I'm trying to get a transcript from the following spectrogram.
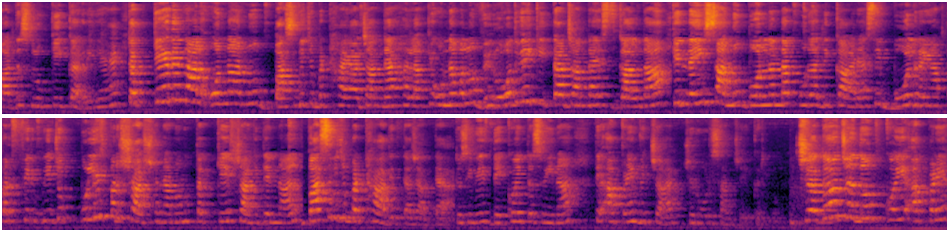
ਬਦਸਲੂਕੀ ਕਰ ਰਹੀ ਹੈ। ਧੱਕੇ ਦੇ ਨਾਲ ਉਹਨਾਂ ਨੂੰ ਬੱਸ ਵਿੱਚ ਬਿਠਾਇਆ ਜਾਂਦਾ ਹੈ। ਹਾਲਾਂਕਿ ਉਹਨਾਂ ਵੱਲੋਂ ਵਿਰੋਧ ਵੀ ਕੀਤਾ ਜਾਂਦਾ ਹੈ ਇਸ ਗੱਲ ਦਾ ਕਿ ਨਹੀਂ, ਸਾਨੂੰ ਬੋਲਣ ਦਾ ਪੂਰਾ ਅਧਿਕਾਰ ਹੈ, ਅਸੀਂ ਬੋਲ ਰਹੇ ਹਾਂ, ਪਰ ਫਿਰ ਵੀ ਜੋ ਪੁਲਿਸ ਪ੍ਰਸ਼ਾਸਨ ਹੈ ਉਹਨਾਂ ਨੂੰ ਧੱਕੇ ਸ਼ਾਹੀ ਦੇ ਨਾਲ ਬੱਸ ਵਿੱਚ ਬਿਠਾ ਦਿੱਤਾ ਜਾਂਦਾ ਹੈ। ਤੁਸੀਂ ਵੀ ਦੇਖੋ ਇਹ ਤਸਵੀਰਾਂ ਤੇ ਆਪਣੇ ਵਿਚਾਰ ਜ਼ਰੂਰ ਸਾਂਝੇ ਕਰਿਓ। ਜਦੋਂ ਜਦੋਂ ਕੋਈ ਆਪਣੇ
